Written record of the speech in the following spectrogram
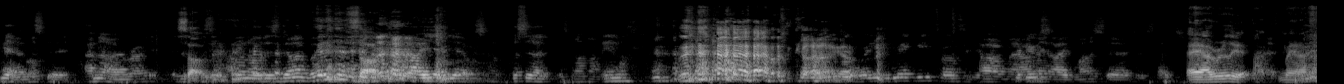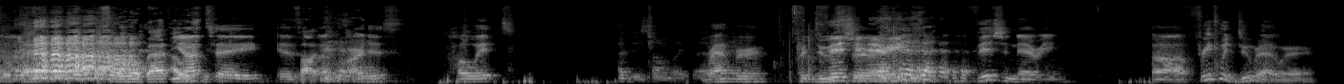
Yeah, what's good? I know, right? It's, it's- I don't know what it's doing, but Solid. oh yeah, yeah. What's up? What's up? What's going on? What's going what do on? What do you you make beats? What else do you do? Oh man, I mean, like mostly I just like. Hey, I really, I, man, I feel bad. I feel real bad. I wish we could- Deontay is an artist, poet, I do something like that. rapper, producer, Visionary. visionary, Uh, frequent do rag wear.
